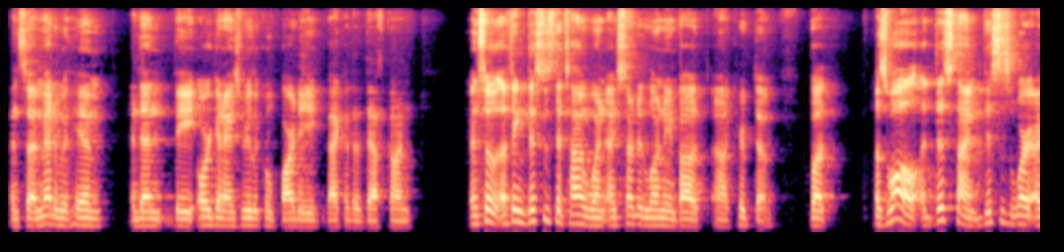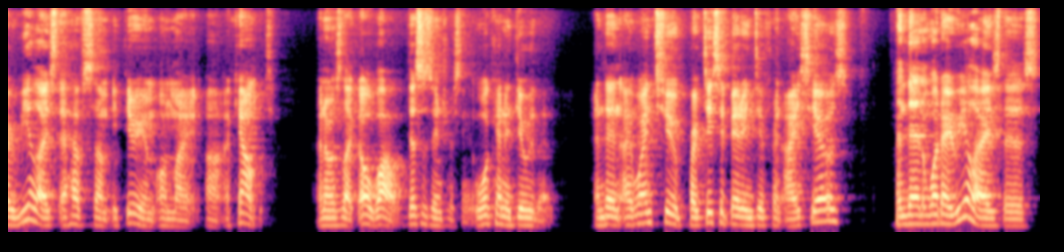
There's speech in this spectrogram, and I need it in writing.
And so I met with him. And then they organized really cool party back at the DEF CON. And so I think this is the time when I started learning about uh, crypto. But as well, at this time, this is where I realized I have some Ethereum on my uh, account. And I was like, oh, wow, this is interesting. What can I do with it? And then I went to participate in different ICOs. And then what I realized is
